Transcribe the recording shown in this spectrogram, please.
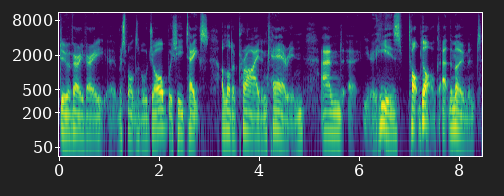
do a very, very uh, responsible job, which he takes a lot of pride and care in. And uh, you know, he is top dog at the moment.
